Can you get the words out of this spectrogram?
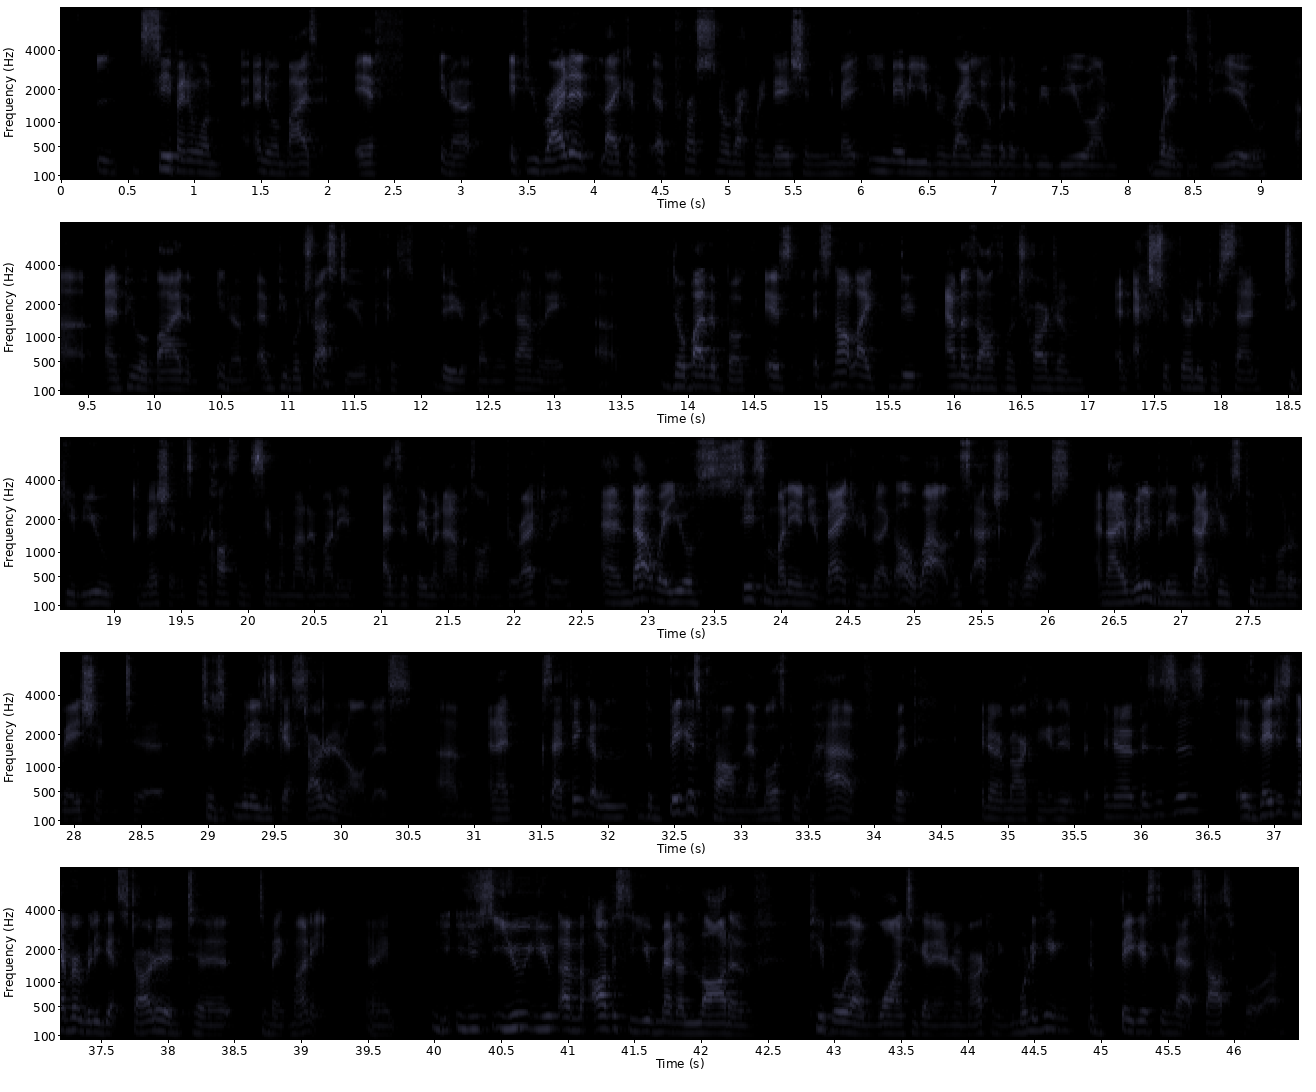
see if anyone anyone buys it. If you know if you write it like a, a, personal recommendation, you may you maybe even write a little bit of a review on what it did for you, uh, and people buy the you know and people trust you because they're your friend, your family. Uh, they'll buy the book. It's it's not like the Amazon's gonna charge them an extra thirty percent to give you commission. It's gonna cost them the same amount of money as if they went Amazon directly, and that way you'll see some money in your bank and you'll be like, oh wow, this actually works. And I really believe that gives people motivation to to really just get started in all this. Um, and I, because I think the biggest problem that most people have with internet marketing and internet businesses is they just never really get started to to make money. I mean, you you you um, obviously you've met a lot of people that want to get into marketing. What do you think the biggest thing that stops people are?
